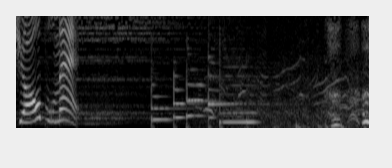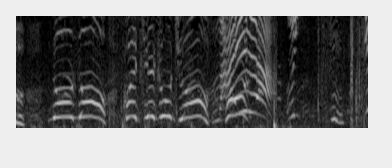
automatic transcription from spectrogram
球不媚。No No，快接住球！来啦！哎，嗯，耶，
